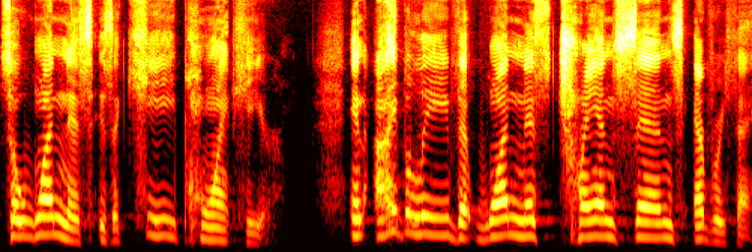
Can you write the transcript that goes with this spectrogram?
So, oneness is a key point here. And I believe that oneness transcends everything.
